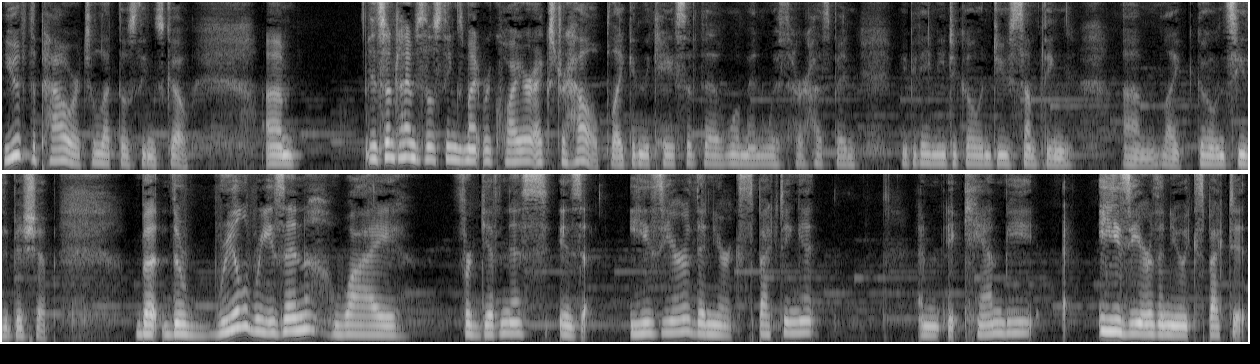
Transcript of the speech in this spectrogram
You have the power to let those things go. Um, and sometimes those things might require extra help, like in the case of the woman with her husband. Maybe they need to go and do something, um, like go and see the bishop. But the real reason why forgiveness is easier than you're expecting it, and it can be easier than you expect it,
